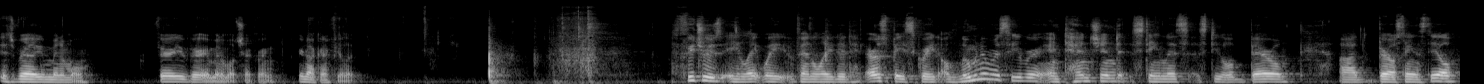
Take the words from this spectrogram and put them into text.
it's very minimal, very very minimal checkering. You're not going to feel it. Features a lightweight ventilated aerospace grade aluminum receiver and tensioned stainless steel barrel uh, barrel stainless steel,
